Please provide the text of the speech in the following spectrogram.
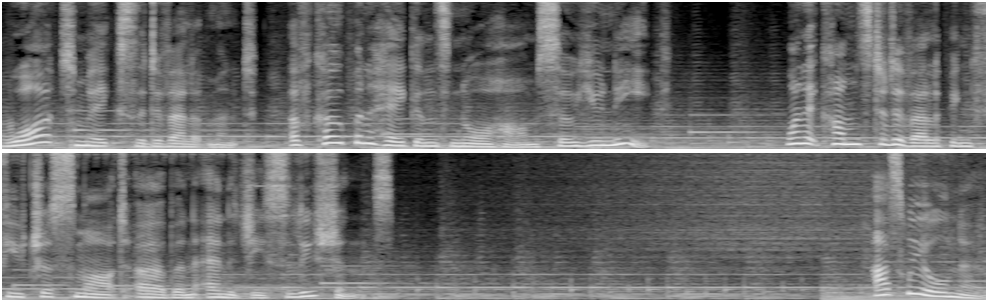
What makes the development of Copenhagen's Nordhavn so unique when it comes to developing future smart urban energy solutions? As we all know,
